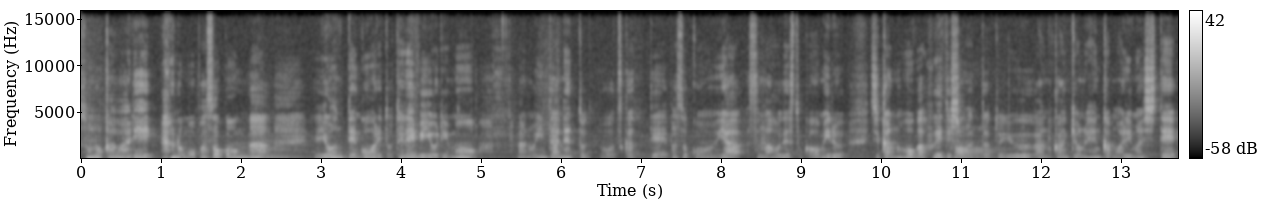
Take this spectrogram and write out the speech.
その代わりあのもうパソコンが4.5割とテレビよりもあのインターネットを使ってパソコンやスマホですとかを見る時間の方が増えてしまったというあの環境の変化もありまして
